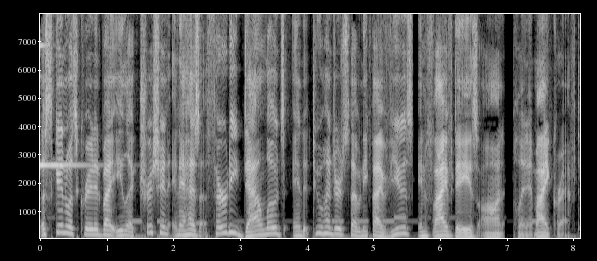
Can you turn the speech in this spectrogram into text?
The skin was created by Electrician and it has 30 downloads and 275 views in 5 days on Planet Minecraft.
